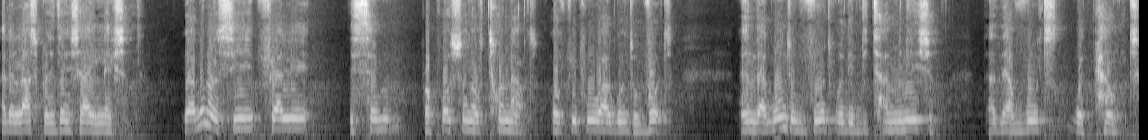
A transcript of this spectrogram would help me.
at the last presidential elections. You are going to see fairly the same proportion of turnout of people who are going to vote and they're going to vote with the determination that their votes will count.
